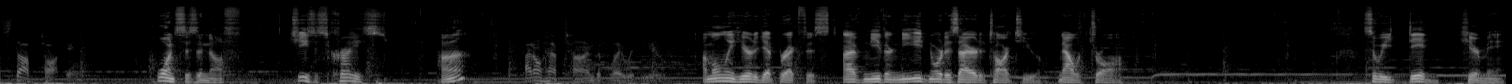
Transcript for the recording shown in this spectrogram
Stop talking. Once is enough. Jesus Christ. Huh? I don't have time to play with you. I'm only here to get breakfast. I have neither need nor desire to talk to you. Now withdraw. So he did hear me.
